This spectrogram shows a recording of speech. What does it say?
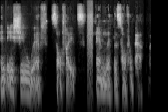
an issue with sulfites and with the sulfur pathway.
